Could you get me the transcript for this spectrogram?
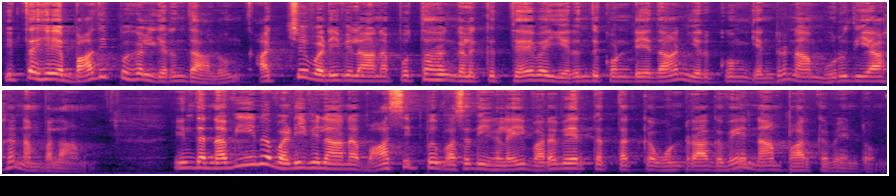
இத்தகைய பாதிப்புகள் இருந்தாலும் அச்சு வடிவிலான புத்தகங்களுக்கு தேவை இருந்து கொண்டேதான் இருக்கும் என்று நாம் உறுதியாக நம்பலாம். இந்த நவீன வடிவிலான வாசிப்பு வசதிகளை வரவேற்கத்தக்க ஒன்றாகவே நாம் பார்க்க வேண்டும்.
